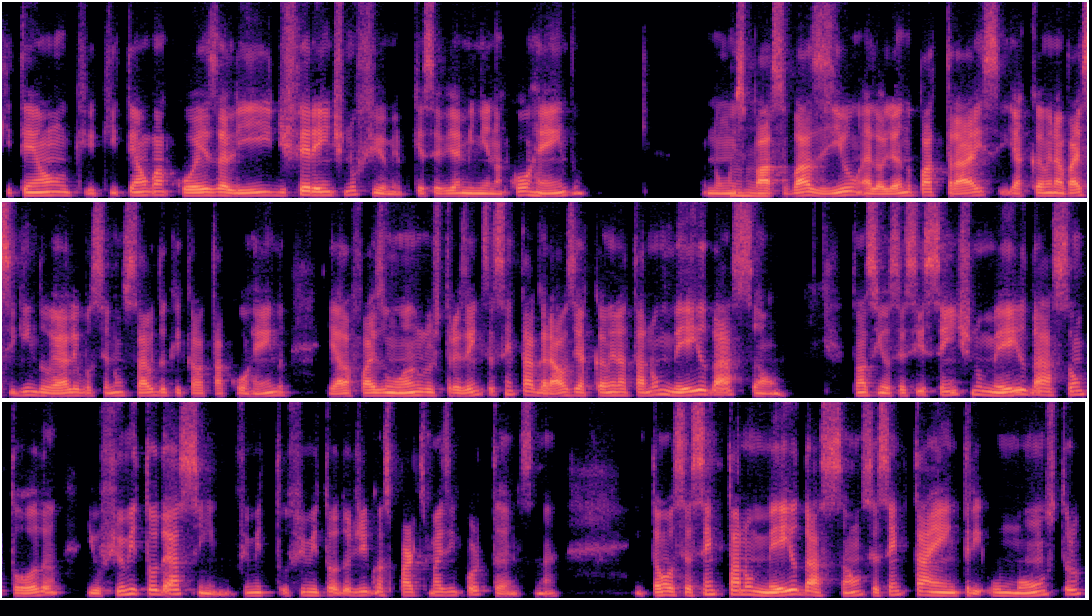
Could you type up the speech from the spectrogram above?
que tem, um, que, que tem alguma coisa ali diferente no filme, porque você vê a menina correndo num Uhum. espaço vazio, ela olhando para trás e a câmera vai seguindo ela e você não sabe do que, que ela está correndo e ela faz um ângulo de 360 graus e a câmera está no meio da ação. Então, assim, você se sente no meio da ação toda e o filme todo é assim. O filme, o filme todo, eu digo as partes mais importantes, né? Então, você sempre está no meio da ação, você sempre está entre o monstro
